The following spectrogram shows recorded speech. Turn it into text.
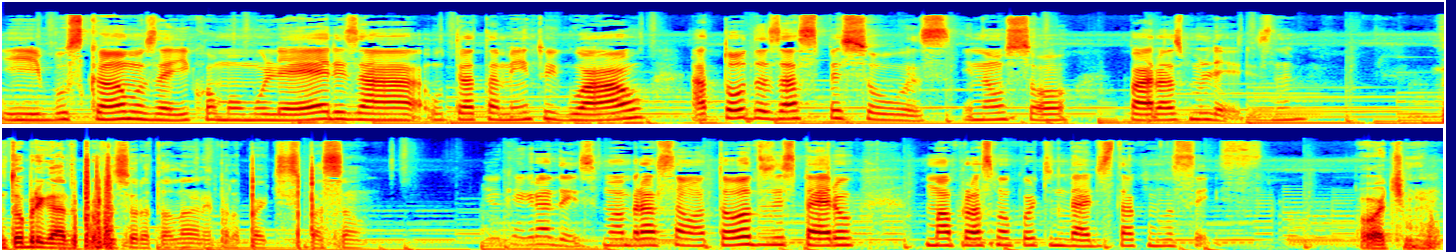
e buscamos aí como mulheres a, o tratamento igual a todas as pessoas e não só para as mulheres, né? Muito obrigado, professora Talana, pela participação. Eu que agradeço. Um abração a todos. Espero uma próxima oportunidade de estar com vocês. Ótimo.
